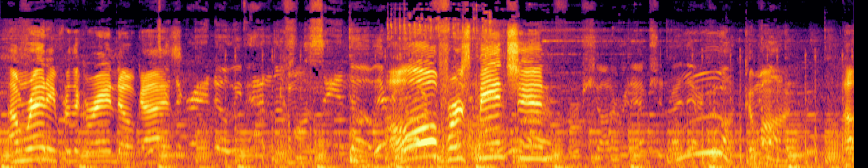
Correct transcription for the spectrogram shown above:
I'm ready for the Grando, guys. The Grando, we've had enough of the Sando. Oh, first mansion. First shot of redemption right there. Come on. Come on. Uh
